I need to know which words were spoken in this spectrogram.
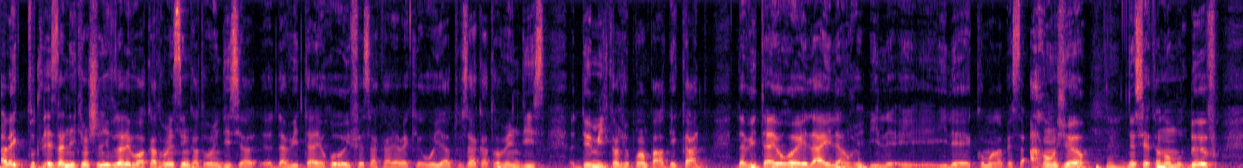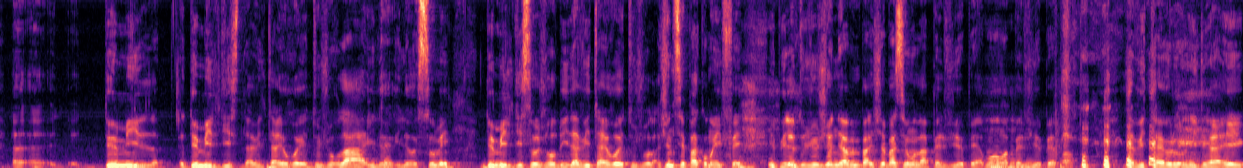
avec toutes les années qui ont changé, vous allez voir, 85-90, il y a euh, David Taïro, il fait sa carrière avec les Ouya, tout ça. 90, 2000, quand je prends par décade, David Taïro est là, il est, il est, comment on appelle ça, arrangeur mhm. d'un certain nombre d'œuvres. 2000, euh, 2010, euh, David Taïro est toujours là, il, est, au sommet. 2010, aujourd'hui, David Taïro est toujours là. Je ne sais pas comment il fait. Et puis, il est toujours jeune, il a même pas, je ne sais pas si on l'appelle vieux père. Moi, on m'appelle vieux père partout. David Taïro, on dit,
